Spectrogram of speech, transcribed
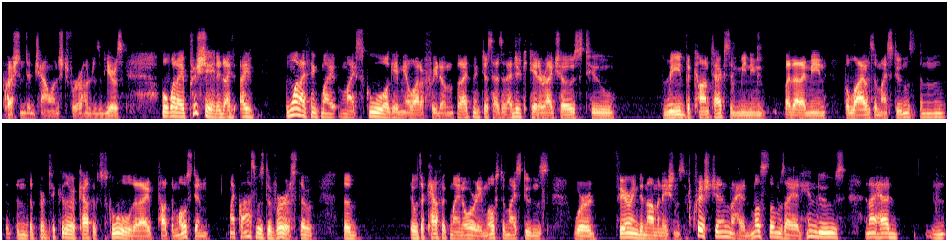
questioned and challenged for hundreds of years. But what I appreciated, I, I one, I think my my school gave me a lot of freedom, but I think just as an educator, I chose to read the context and meaning by that I mean the lives of my students. And in the particular Catholic school that I taught the most in, my class was diverse. The the it was a Catholic minority. Most of my students were varying denominations of Christian, I had Muslims, I had Hindus, and I had n-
